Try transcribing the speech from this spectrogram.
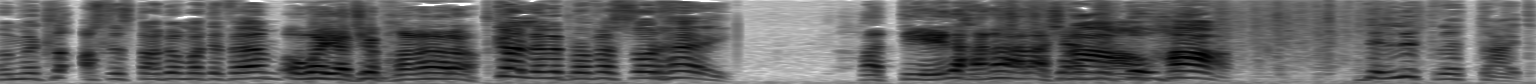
imma tlaqqas l-istabja ma tifhem. U għajja ġib ħanara. Tkellem il-professor Hej. Ħattieli ħanara x'hemm ah, miktub. Din li trattajt,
